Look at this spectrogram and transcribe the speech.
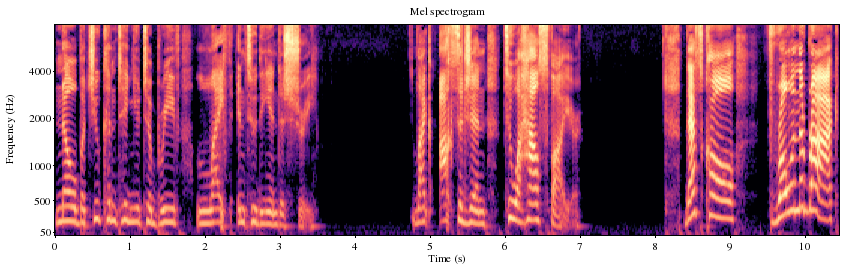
no, but you continue to breathe life into the industry like oxygen to a house fire. That's called throwing the rock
